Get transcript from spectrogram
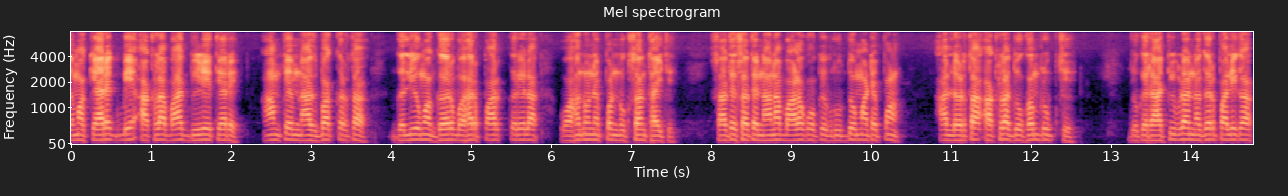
જેમાં ક્યારેક બે આખલા બાદ ભીડે ત્યારે આમ તેમ નાસભાગ કરતા ગલીઓમાં ઘર બહાર પાર્ક કરેલા વાહનોને પણ નુકસાન થાય છે. સાથે સાથે નાના બાળકો કે વૃદ્ધો માટે પણ આ લડતા આખલા જોખમરૂપ છે. જોકે રાજપીપળા નગરપાલિકા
